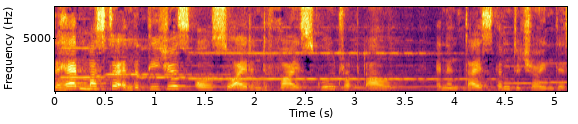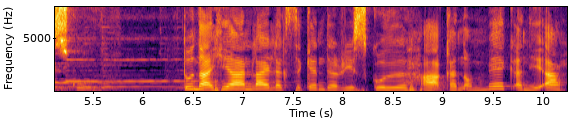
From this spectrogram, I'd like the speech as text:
The headmaster and the teachers also identify school dropped out and entice them to join their school. tuna hian lailak secondary school a kan om mek ani a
